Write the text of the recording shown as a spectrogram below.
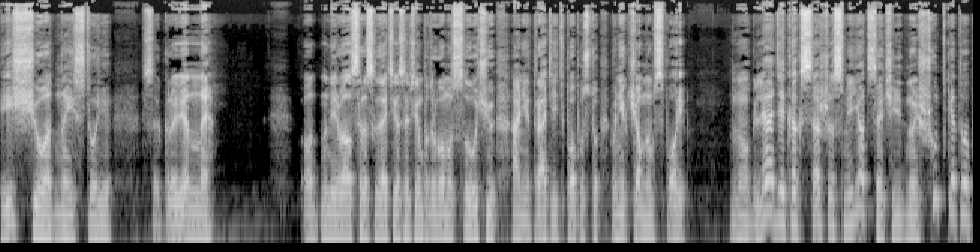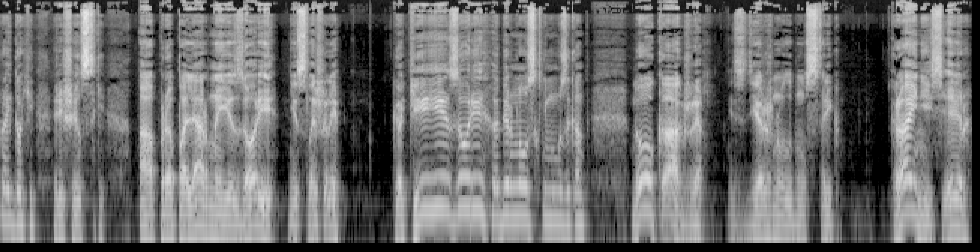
еще одна история, сокровенная. Он намеревался рассказать ее совсем по другому случаю, а не тратить попусту в никчемном споре. Но, глядя, как Саша смеется очередной шутки этого пройдохи, решился-таки. А про полярные зори не слышали? — Какие зори? — обернулся к нему музыкант. — Ну, как же! — сдержанно улыбнулся старик. — Крайний север,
